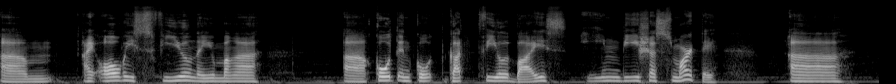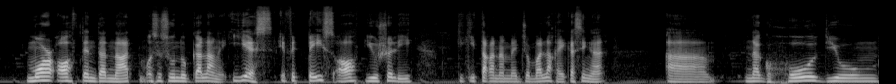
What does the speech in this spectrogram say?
Um, I always feel na yung mga uh, quote-unquote gut feel buys, hindi siya smart eh. Uh, more often than not, masusunog ka lang eh. Yes, if it pays off, usually, kikita ka na medyo malaki kasi nga, uh, nag-hold yung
